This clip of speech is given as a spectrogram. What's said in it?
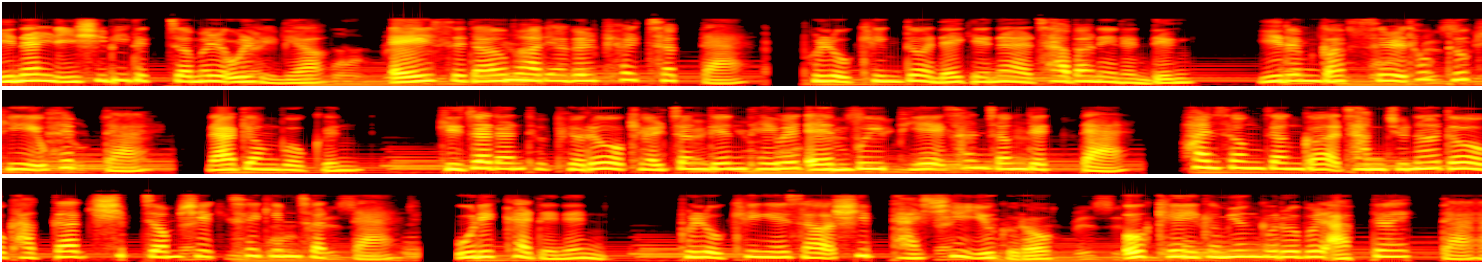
이날 22득점을 올리며 에이스다운 활약을 펼쳤다. 블로킹도 4개나 잡아내는 등 이름값을 톡톡히 했다. 나경복은 기자단 투표로 결정된 대회 MVP에 선정됐다. 한성장과 장준하도 각각 10점씩 책임졌다. 우리 카드는 블로킹에서 10-6으로 OK금융그룹을 압도했다.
